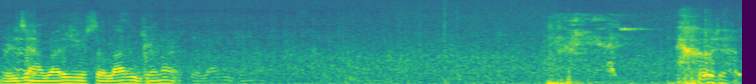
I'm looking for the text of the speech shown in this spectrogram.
Rejan, why did you so lobby join up? hold up.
